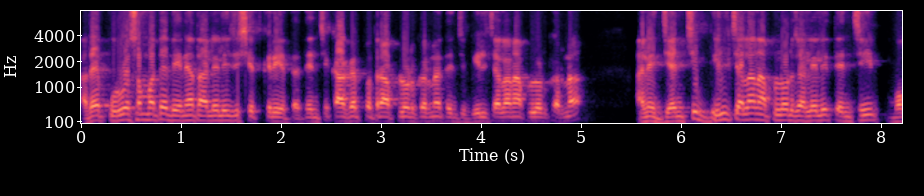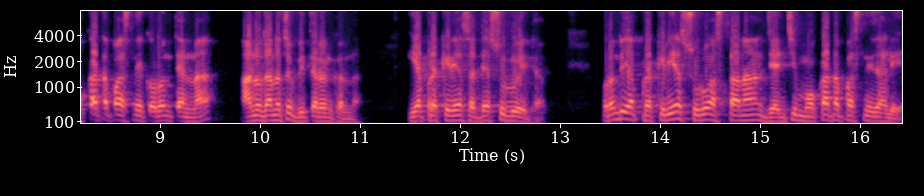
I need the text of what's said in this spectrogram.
आता या पूर्वसंमत्या देण्यात आलेले जे शेतकरी येतात त्यांची कागदपत्र अपलोड करणं त्यांची बिल चलन अपलोड करणं आणि ज्यांची बिल चलन अपलोड झालेली त्यांची मोका तपासणी करून त्यांना अनुदानाचं वितरण करणं. या प्रक्रिया सध्या सुरू येतात परंतु या प्रक्रिया सुरू असताना ज्यांची मोका तपासणी झाली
